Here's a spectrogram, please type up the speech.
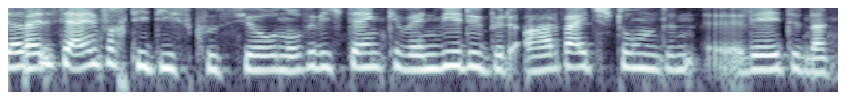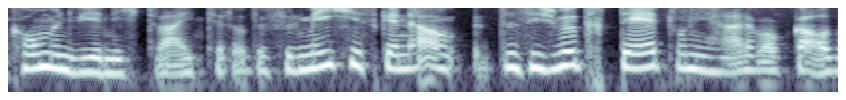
Das ist einfach die Diskussion, oder? Ich denke, wenn wir über Arbeitsstunden reden, dann kommen wir nicht weiter. Oder für mich ist genau, das ist wirklich dort, wo ich her will,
